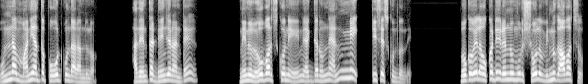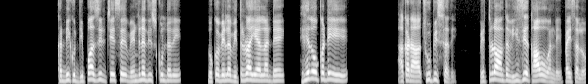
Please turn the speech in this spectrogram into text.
ఉన్న మనీ అంతా పోగొట్టుకుంటారు అందులో. అది ఎంత డేంజర్ అంటే, నేను లోపరుచుకొని నీ దగ్గర ఉన్న అన్నీ తీసేసుకుంటుంది. ఒకవేళ 1, 2, 3 షోలు విన్ను కావచ్చు. కానీ నీకు డిపాజిట్ చేసే వెంటనే తీసుకుంటది. ఒకవేళ విత్‌డ్రా చేయాలంటే ఏదో ఒకటి అక్కడ చూపిస్తుంది విత్‌డ్రా అంత ఈజీగా కావండి పైసలు.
